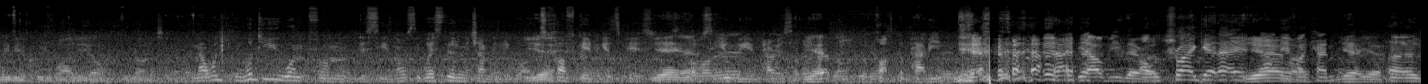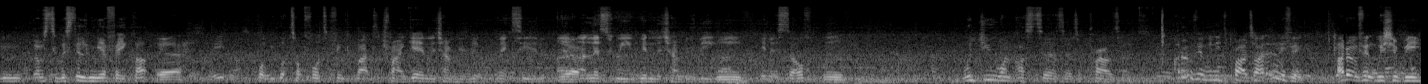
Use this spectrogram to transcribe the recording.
maybe a Koulibaly or Fernando or something. Now, what, what do you want from this season? Obviously, we're still in the Champions League. What, It's a tough game against PSG. Yeah, yeah. Obviously, you'll be in Paris. So Yeah. We'll the paddy. Yeah, yeah, I'll be there. I'll Man. try and get that in, Yeah, if I can. Yeah, yeah. Um, obviously, we're still in the FA Cup, Yeah, but we've got top four to think about to try and get in the Champions League next season, uh, Yeah. unless we win the Champions League Mm. in itself. Mm. Would you want us to, to, to prioritise? I don't think we need to prioritise anything. I don't think we should be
